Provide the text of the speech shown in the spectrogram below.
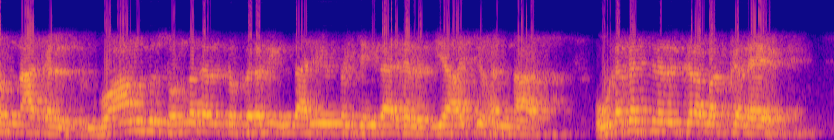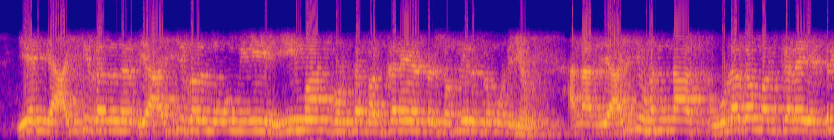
சொன்னார்கள். வாங்கு சொன்னதற்கு பிறகு இந்த அறிவிப்பை செய்தார்கள். யா உலகத்தில் இருக்கிற மக்களே ஏன் யா ஐயுகள் ஐயுகள் மூமியின் ஈமான் கொண்ட மக்களே என்று சொல்லியிருக்க முடியும். ஆனால் யா ஐயுகன்னாஸ் உலக மக்களே என்று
